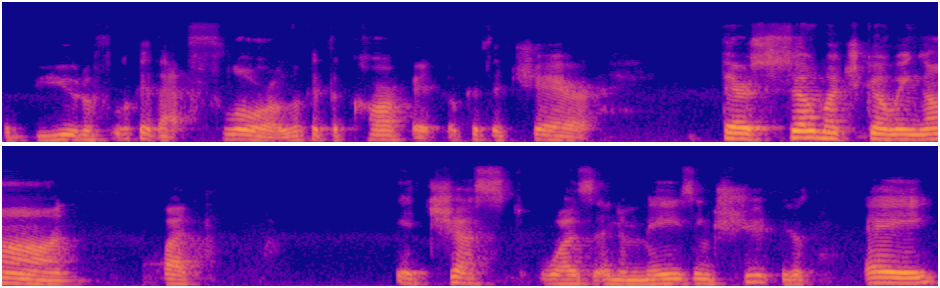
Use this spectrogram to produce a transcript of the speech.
the beautiful, look at that floor, look at the carpet, look at the chair. There's so much going on, but it just was an amazing shoot because A,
